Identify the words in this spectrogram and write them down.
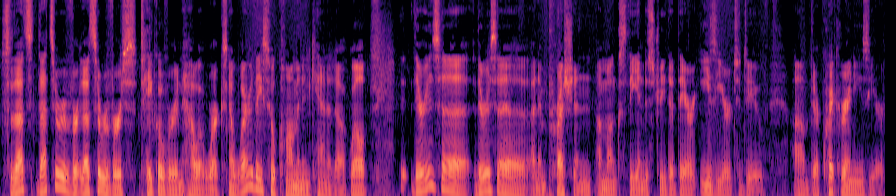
So that's that's a reverse that's a reverse takeover in how it works. Now, why are they so common in Canada? Well, there is a there is a an impression amongst the industry that they are easier to do. Um, they're quicker and easier,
